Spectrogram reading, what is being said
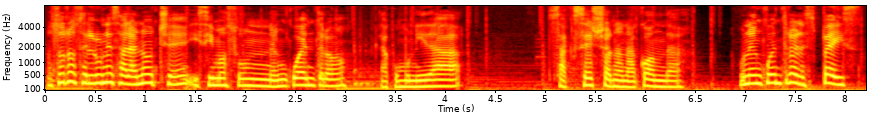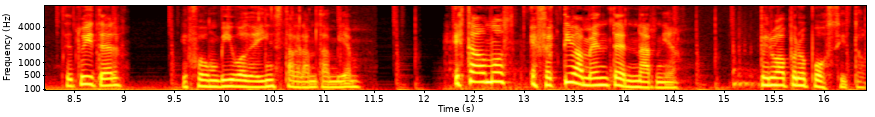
Nosotros el lunes a la noche hicimos un encuentro, la comunidad Succession Anaconda, un encuentro en Space de Twitter que fue un vivo de Instagram también. Estábamos efectivamente en Narnia, pero a propósito.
